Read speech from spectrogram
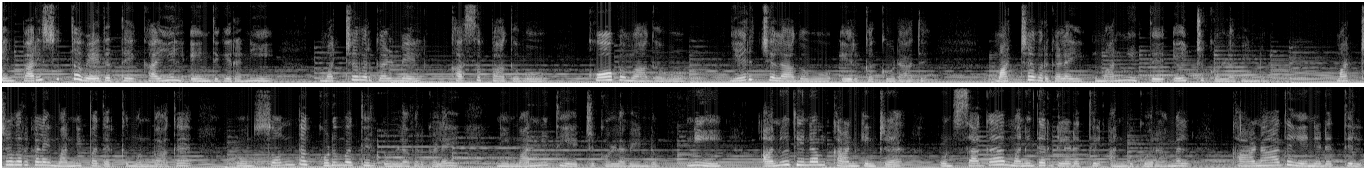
என் பரிசுத்த வேதத்தை கையில் ஏந்துகிற நீ மற்றவர்கள் மேல் கசப்பாகவோ கோபமாகவோ எரிச்சலாகவோ இருக்கக்கூடாது. மற்றவர்களை மன்னித்து ஏற்றுக்கொள்ள வேண்டும். மற்றவர்களை மன்னிப்பதற்கு முன்பாக உன் சொந்த குடும்பத்தில் உள்ளவர்களை நீ மன்னித்து ஏற்றுக்கொள்ள வேண்டும். நீ அனுதினம் காண்கின்ற உன் சக மனிதர்களிடத்தில் அன்பு கூறாமல் காணாத என்னிடத்தில்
